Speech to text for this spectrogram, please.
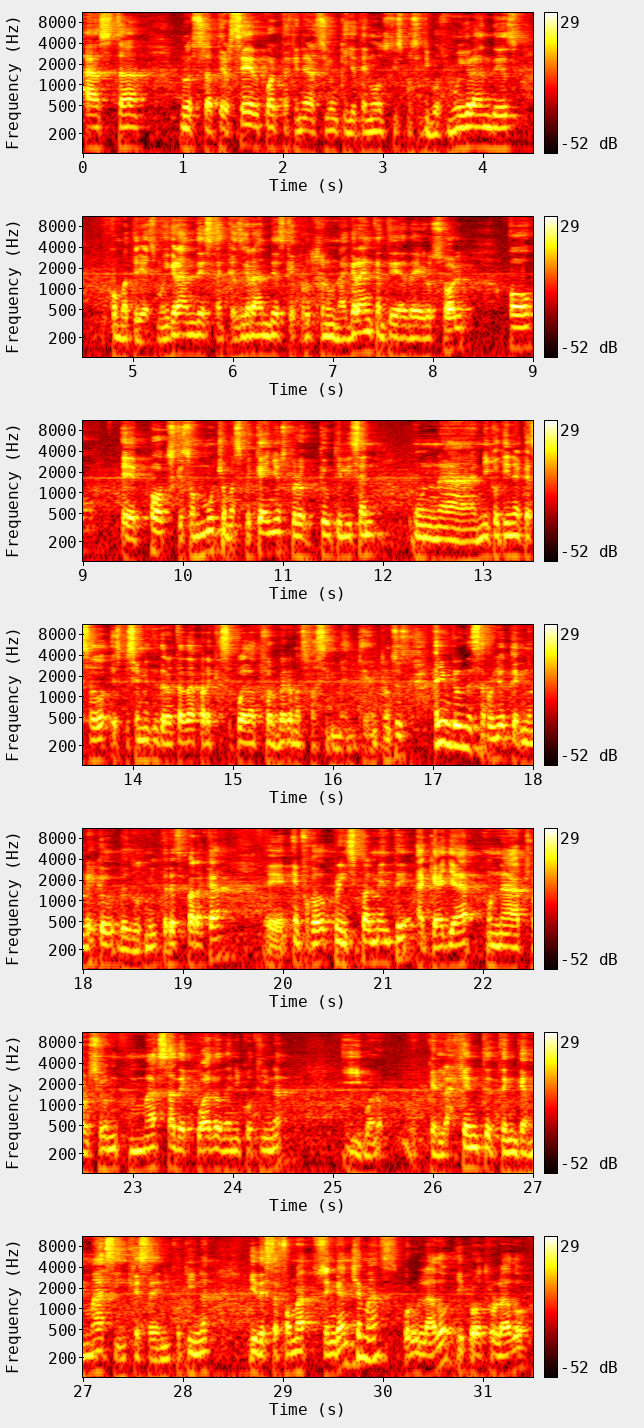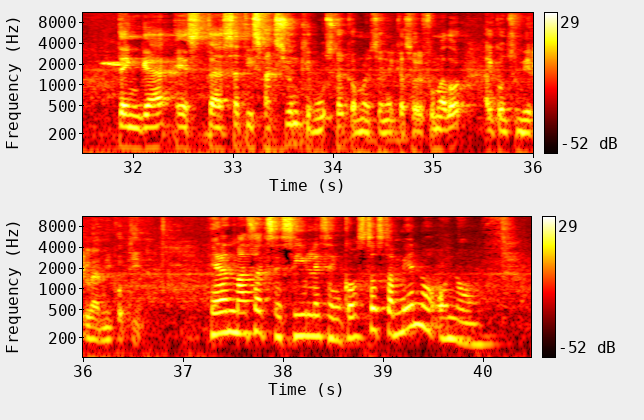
hasta nuestra tercera, cuarta generación que ya tenemos dispositivos muy grandes, con baterías muy grandes, tanques grandes que producen una gran cantidad de aerosol o eh, pots que son mucho más pequeños pero que utilizan una nicotina que ha sido especialmente tratada para que se pueda absorber más fácilmente. Entonces hay un gran desarrollo tecnológico de 2003 para acá eh, enfocado principalmente a que haya una absorción más adecuada de nicotina y bueno, que la gente tenga más ingesta de nicotina y de esta forma se enganche más, por un lado, y por otro lado tenga esta satisfacción que busca, como es en el caso del fumador, al consumir la nicotina. ¿Eran más accesibles en costos también o, no?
